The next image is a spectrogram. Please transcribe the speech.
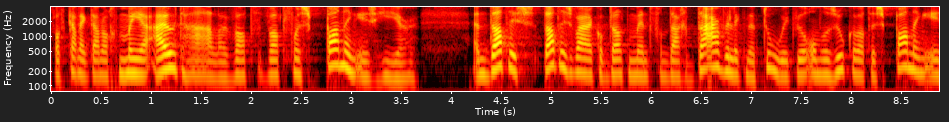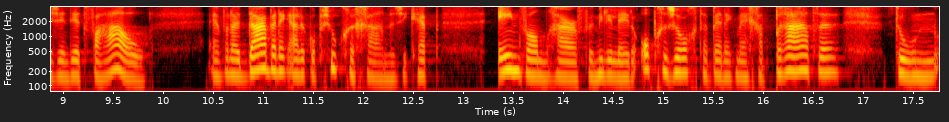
Wat kan ik daar nog meer uithalen? Wat, wat voor spanning is hier? En dat is, dat is waar ik op dat moment vandaag, daar wil ik naartoe. Ik wil onderzoeken wat de spanning is in dit verhaal. En vanuit daar ben ik eigenlijk op zoek gegaan. Dus ik heb een van haar familieleden opgezocht, daar ben ik mee gaan praten. Toen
